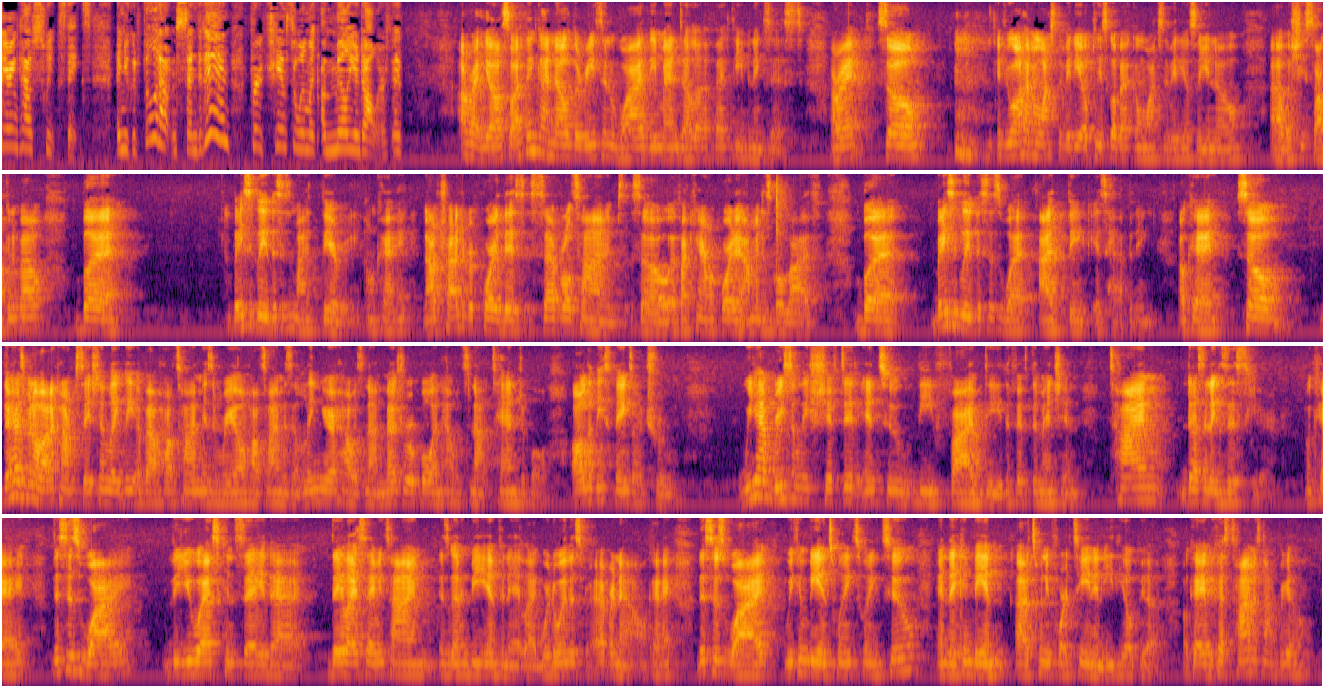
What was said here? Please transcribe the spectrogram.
clearinghouse sweepstakes and you could fill it out and send it in for a chance to win like a million dollars. All right, y'all. So I think I know the reason why the Mandela effect even exists. All right. So if you all haven't watched the video, please go back and watch the video so you know uh, what she's talking about. But basically, this is my theory. Okay. Now I've tried to record this several times. So if I can't record it, I'm going to just go live. But basically this is what I think is happening. Okay, so there has been a lot of conversation lately about how time isn't real, how time isn't linear, how it's not measurable, and how it's not tangible. All of these things are true. We have recently shifted into the 5D, the fifth dimension. Time doesn't exist here. Okay, this is why the US can say that daylight saving time is going to be infinite. Like we're doing this forever now. Okay. This is why we can be in 2022 and they can be in uh, 2014 in Ethiopia. Okay. Because time is not real.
